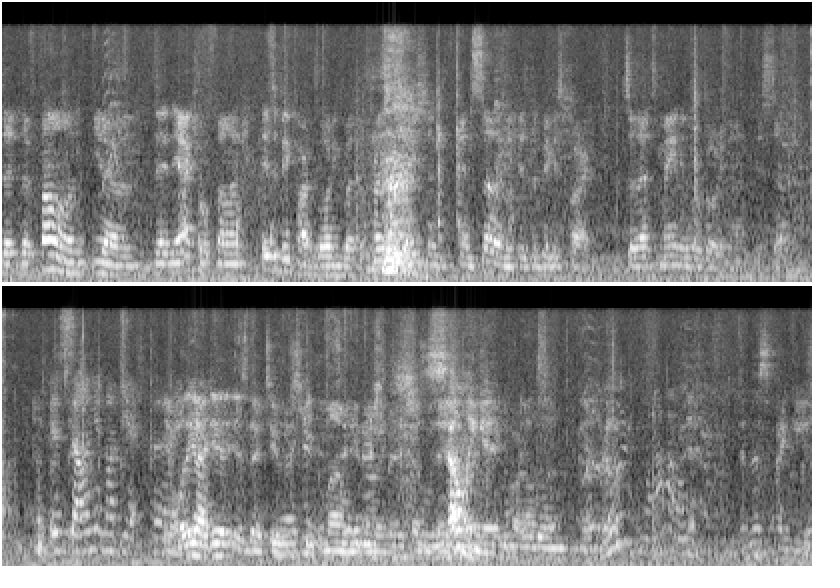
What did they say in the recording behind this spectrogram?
the, the phone, you know, the, the actual phone is a big part of voting, but the presentation and selling it is the biggest part. So that's mainly what we're voting on, is selling. and Is presentation. selling it not yet the Yeah, well, the idea is there too, just keep in mind when you're voting. presentation Selling it? big part also. Really? Wow. And this idea?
